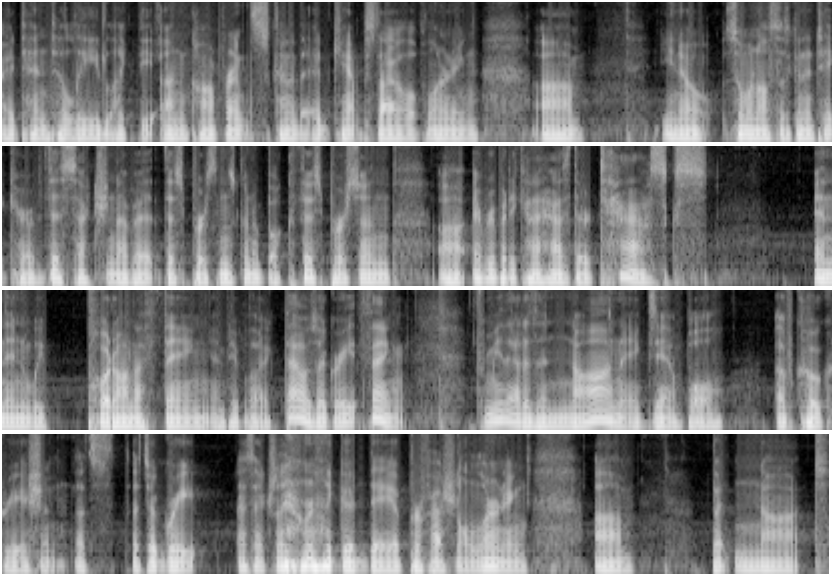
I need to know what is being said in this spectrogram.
I tend to lead like the unconference kind of the ed camp style of learning. Um, you know, someone else is going to take care of this section of it. This person's going to book this person. Uh, everybody kind of has their tasks, and then we put on a thing, and people are like, "That was a great thing." For me, that is a non-example of co-creation. That's that's a great. That's actually a really good day of professional learning, um, but not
